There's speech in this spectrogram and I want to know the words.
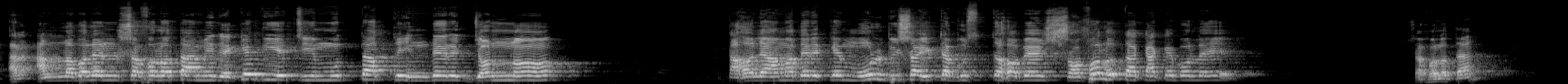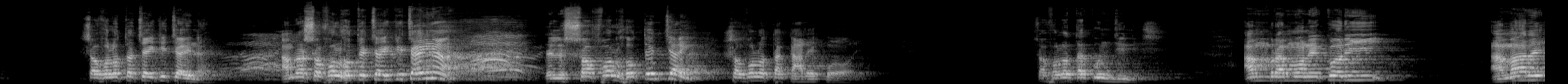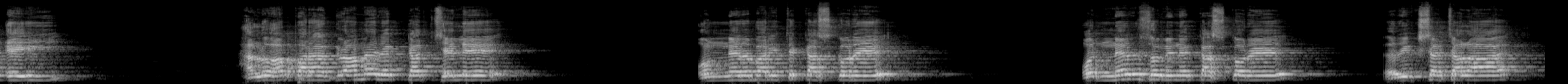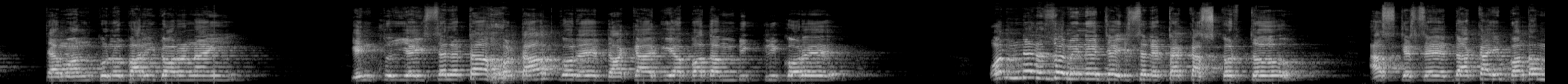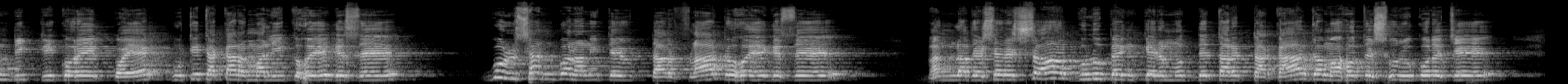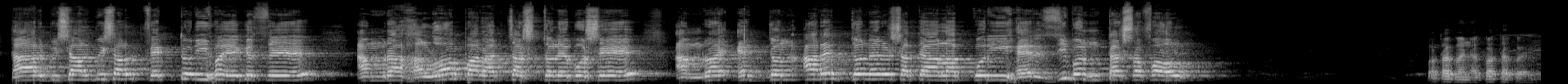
আর আল্লাহ বলেন, সফলতা আমি রেখে দিয়েছি মুত্তাকিনদের জন্য। তাহলে আমাদেরকে মূল বিষয়টা বুঝতে হবে, সফলতা কাকে বলে? সফলতা? সফলতা চাই কি চাই না? আমরা সফল হতে চাই কি চাই না? তাহলে সফল হতে চাই, সফলতা কারে কয়? সফলতা কোন জিনিস? আমরা মনে করি আমার এই হালুয়াপাড়া গ্রামের একটা ছেলে অন্যের বাড়িতে কাজ করে, অন্যের জমিনে কাজ করে, রিক্সা চালায়, তেমন কোনো বাড়িঘর নাই। কিন্তু এই ছেলেটা হঠাৎ করে ডাকা গিয়া বাদাম বিক্রি করে। অন্যের জমিনে যেই ছেলেটা কাজ করত, আজকে সে ঢাকায় বাদাম বিক্রি করে কয়েক কোটি টাকার মালিক হয়ে গেছে। গুলশান বনানিতে তার ফ্ল্যাট হয়ে গেছে। বাংলাদেশের সবগুলো ব্যাংকের মধ্যে তার টাকা জমা হতে শুরু করেছে। তার বিশাল বিশাল ফ্যাক্টরি হয়ে গেছে। আমরা হালুয়া পাড়া চাষতলে বসে আমরা একজন আরেকজনের সাথে আলাপ করি, হের জীবনটা সফল। কথা কয় না, কথা কয় না।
